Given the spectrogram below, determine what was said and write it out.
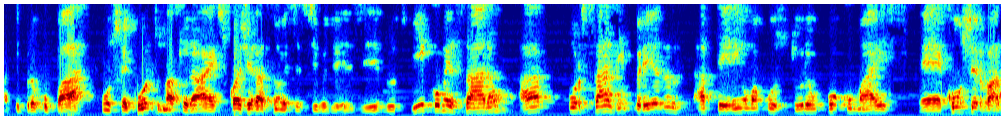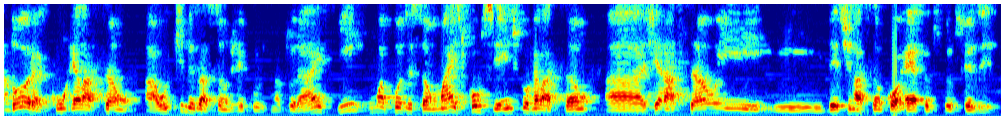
a se preocupar com os recursos naturais, com a geração excessiva de resíduos e começaram a forçar as empresas a terem uma postura um pouco mais é, conservadora com relação à utilização de recursos naturais e uma posição mais consciente com relação à geração e, e destinação correta dos seus resíduos.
